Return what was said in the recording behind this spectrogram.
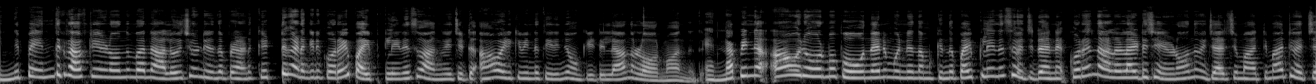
ഇന്നിപ്പോ എന്ത് ക്രാഫ്റ്റ് ചെയ്യണമെന്നും പറഞ്ഞ് ആലോചിച്ചുകൊണ്ടിരുന്നപ്പോഴാണ് കെട്ടുകണക്കിന് കുറേ പൈപ്പ് ക്ലീനേഴ്സ് വാങ്ങി വെച്ചിട്ട് ആ വഴിക്ക് പിന്നെ തിരിഞ്ഞു നോക്കിയിട്ടില്ല എന്നുള്ള ഓർമ്മ വന്നത്. എന്നാൽ പിന്നെ ആ ഒരു ഓർമ്മ പോകുന്നതിന് മുന്നേ നമുക്ക് ഇന്ന് പൈപ്പ് ക്ലീനേഴ്സ് വെച്ചിട്ട് തന്നെ കുറെ നാളുകളായിട്ട് ചെയ്യണമെന്ന് വിചാരിച്ച് മാറ്റി മാറ്റി വെച്ച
